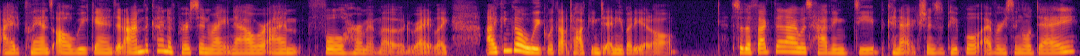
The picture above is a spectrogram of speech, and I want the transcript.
I had plans all weekend, and I'm the kind of person right now where I'm full hermit mode, right? Like I can go a week without talking to anybody at all. So the fact that I was having deep connections with people every single day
